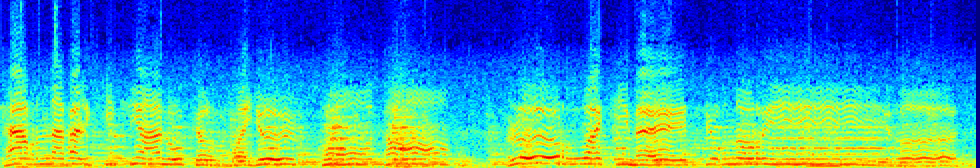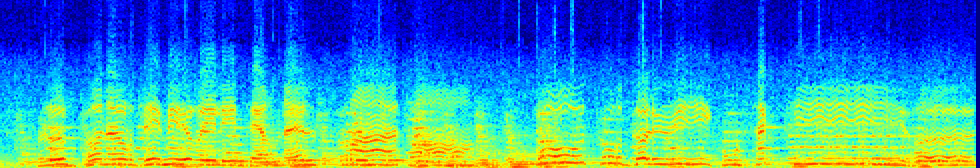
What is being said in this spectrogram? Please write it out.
Carnaval qui tient nos cœurs joyeux, contents. Le roi qui met sur nos rives le bonheur d'aimer et l'éternel printemps. Autour de lui qu'on s'active,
